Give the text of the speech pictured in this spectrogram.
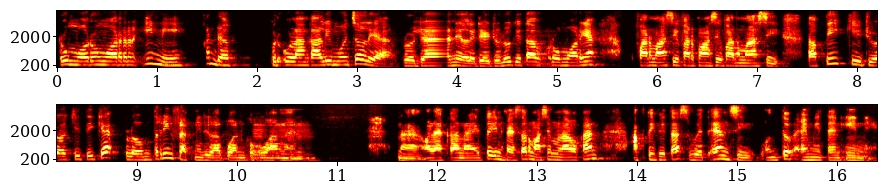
rumor-rumor ini kan udah berulang kali muncul ya, Bro Daniel. Dari dulu kita Hmm. rumornya farmasi, farmasi, farmasi. Tapi Q2, Q3 belum terreflect nih di laporan keuangan. Hmm. Nah, oleh karena itu investor masih melakukan aktivitas wait and see untuk emiten ini.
